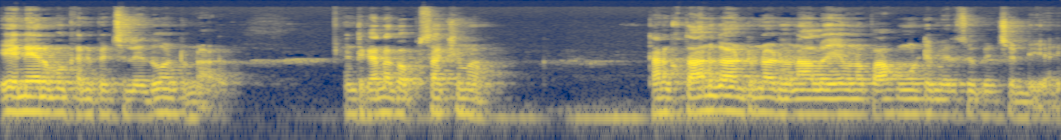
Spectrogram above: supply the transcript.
ఏ నేరము కనిపించలేదు అంటున్నాడు. ఇంతకన్నా గొప్ప సాక్ష్యమా? తనకు తానుగా అంటున్నాడు నాలో ఏమైనా పాపం ఉంటే మీరు చూపించండి అని.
